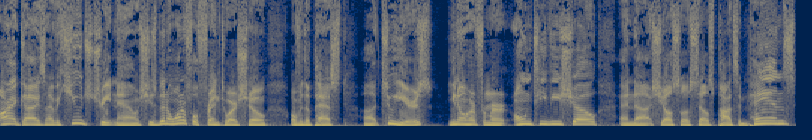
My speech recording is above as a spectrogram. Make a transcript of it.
All right, guys, I have a huge treat now. She's been a wonderful friend to our show over the past uh, two years. You know her from her own TV show, and uh, she also sells pots and pans.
